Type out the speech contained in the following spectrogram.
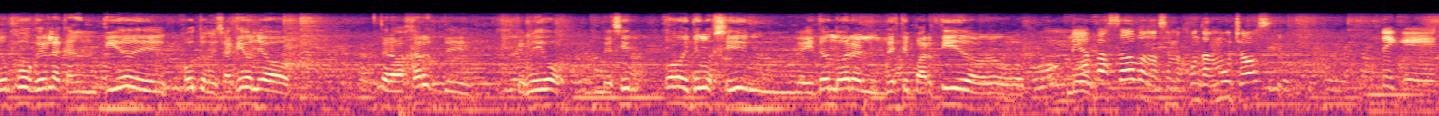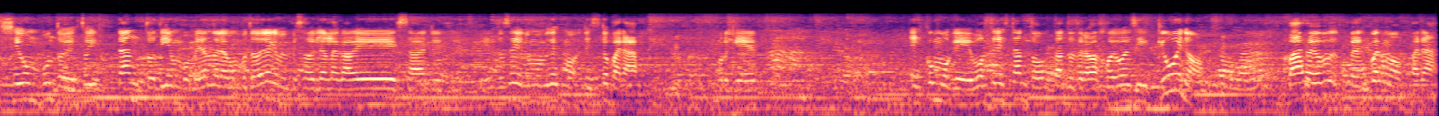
no puedo creer la cantidad de fotos que saqué, hago trabajar de que me digo, decir, hoy tengo que seguir editando ahora el de este partido? ¿no? Me No. ha pasado cuando se me juntan muchos, de que llega un punto que estoy tanto tiempo mirando la computadora que me empieza a doler la cabeza. Entonces en un momento es como, necesito parar. Porque es como que vos tenés tanto, tanto trabajo y vos decís, qué bueno, vas a pero después como, pará,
